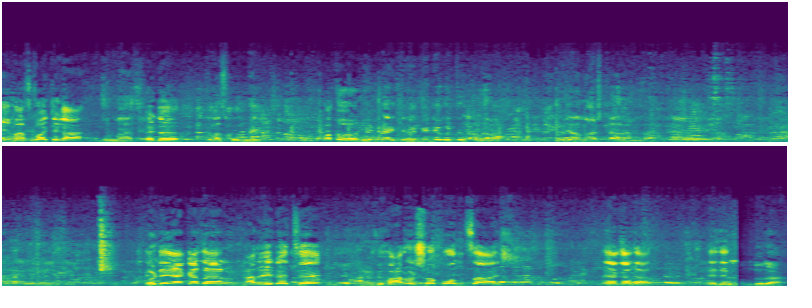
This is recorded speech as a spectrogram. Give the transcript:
এই মাছ কয় টাকা? মাছ। এটা? মাছ কম নেই। কত? তুমি ভিডিও করতে পারো মাছটা আর আমরা। ওটা এক হাজার আর এটা হচ্ছে বারোশো পঞ্চাশ। এক হাজার। বন্ধুরা,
